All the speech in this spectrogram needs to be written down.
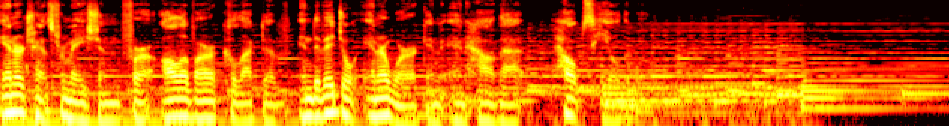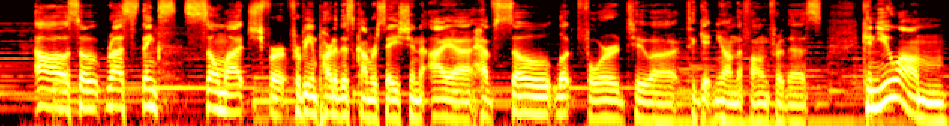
inner transformation for all of our collective individual inner work and, and how that helps heal the world. Oh, so Russ, thanks so much for, for being part of this conversation. I uh, have so looked forward to uh, to getting you on the phone for this. Can you um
